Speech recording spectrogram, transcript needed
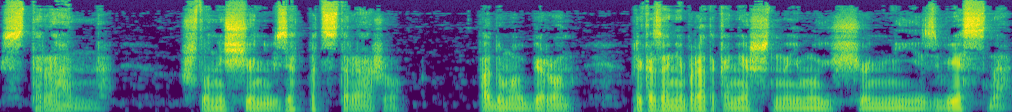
Странно, что он еще не взят под стражу, подумал Берон. Приказание брата, конечно, ему еще неизвестно.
